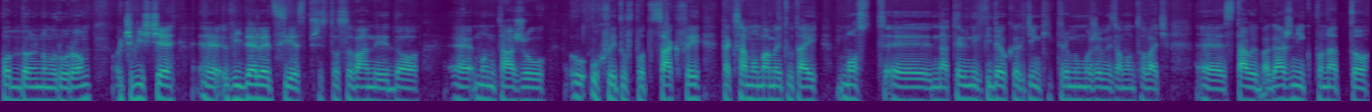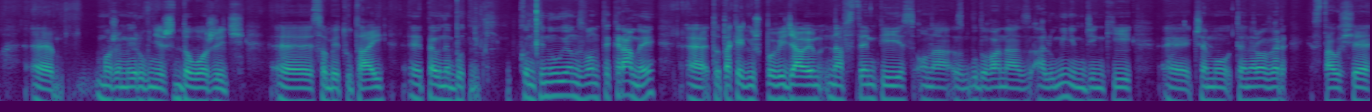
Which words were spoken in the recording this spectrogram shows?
pod dolną rurą. Oczywiście widelec jest przystosowany do montażu u- uchwytów pod sakwy. Tak samo mamy tutaj most e, na tylnych widełkach, dzięki któremu możemy zamontować e, stały bagażnik. Ponadto e, możemy również dołożyć e, sobie tutaj e, pełne butniki. Kontynuując wątek ramy, e, to tak jak już powiedziałem na wstępie jest ona zbudowana z aluminium, dzięki e, czemu ten rower stał się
